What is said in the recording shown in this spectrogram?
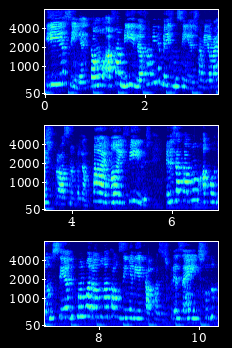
E assim, então a família, a família mesmo, assim, a família mais próxima, por exemplo, pai, mãe, filhos, eles acabam acordando cedo e comemorando o Natalzinho ali, aquela coisa de presentes, tudo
